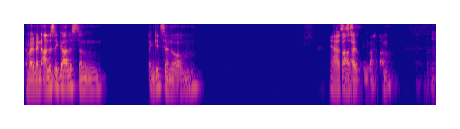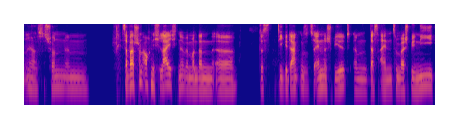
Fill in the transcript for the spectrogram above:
Aber wenn alles egal ist, dann, dann geht es ja nur um ja, es Spaß, ist halt, gemacht haben. Ja, es ist schon, ähm, ist aber schon auch nicht leicht, ne, wenn man dann äh, das, die Gedanken so zu Ende spielt, ähm, dass einen zum Beispiel nie,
